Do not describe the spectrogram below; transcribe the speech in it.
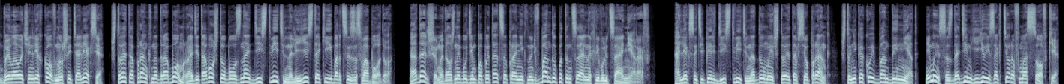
Было очень легко внушить Алексе, что это пранк над рабом ради того, чтобы узнать, действительно ли есть такие борцы за свободу. А дальше мы должны будем попытаться проникнуть в банду потенциальных революционеров. Алекса теперь действительно думает, что это все пранк, что никакой банды нет, и мы создадим ее из актеров массовки,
